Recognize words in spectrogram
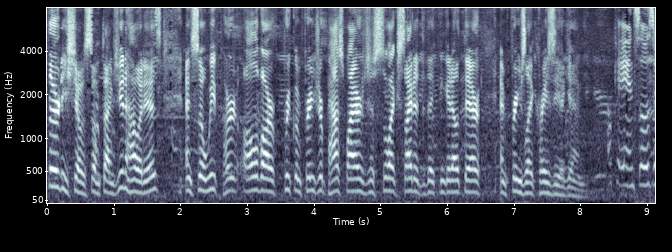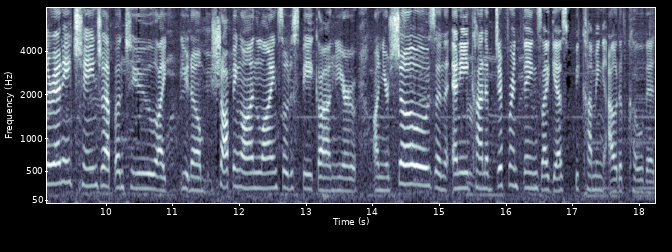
30 shows sometimes. You know how it is. And so we've heard all of our frequent fringer past buyers just so excited that they can get out there and fringe like crazy again. Okay, and so is there any change up onto like you know shopping online, so to speak, on your on your shows and any kind of different things, I guess, becoming out of COVID?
